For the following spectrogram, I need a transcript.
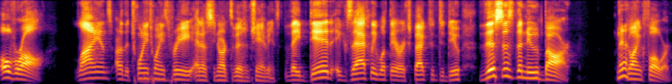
overall, Lions are the 2023 NFC North Division champions. They did exactly what they were expected to do. This is the new bar Yeah. going forward.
